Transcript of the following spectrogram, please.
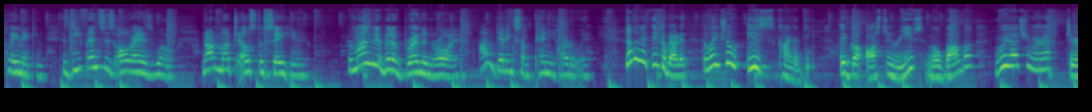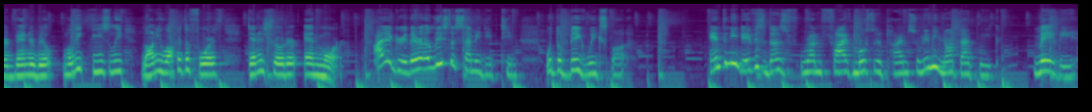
playmaking. His defense is alright as well. Not much else to say here. Reminds me a bit of Brandon Roy. I'm getting some Penny Hardaway. Now that I think about it, the Lake Show is kind of deep. They've got Austin Reaves, Mo Bamba, Rui Hachimura, Jarred Vanderbilt, Malik Beasley, Lonnie Walker IV, Dennis Schroeder, and more. I agree, they're at least a semi deep team with a big weak spot. Anthony Davis does run five most of the time, so maybe not that weak. Maybe.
